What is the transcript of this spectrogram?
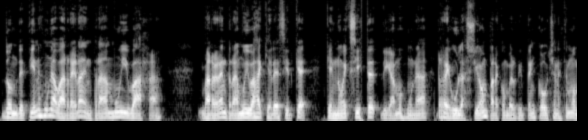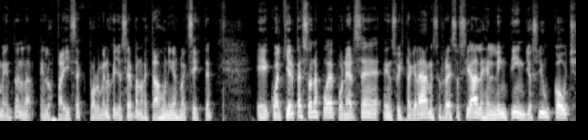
donde tienes una barrera de entrada muy baja. Barrera de entrada muy baja quiere decir que que no existe, digamos, una regulación para convertirte en coach en este momento. En, la, en los países, por lo menos que yo sepa, en los Estados Unidos no existe. Eh, cualquier persona puede ponerse en su Instagram, en sus redes sociales, en LinkedIn, yo soy un coach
